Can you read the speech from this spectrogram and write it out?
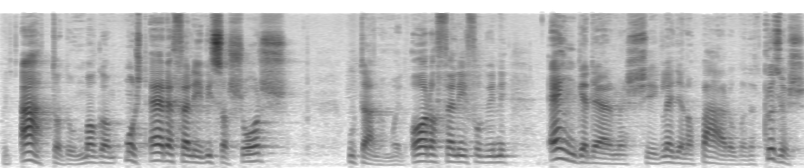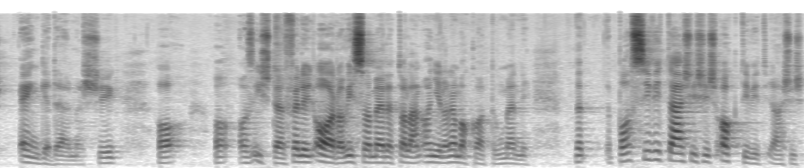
hogy átadom magam, most erre felé a sors, utána majd arra felé fog vinni, engedelmesség legyen a párokban, tehát közös engedelmesség a, a, az Isten felé, hogy arra vissza, merre talán annyira nem akartunk menni. De passzivitás is és aktivitás is.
